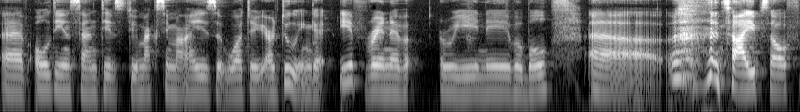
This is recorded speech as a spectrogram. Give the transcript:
have all the incentives to maximize what they are doing. If renewable renewable uh, types of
